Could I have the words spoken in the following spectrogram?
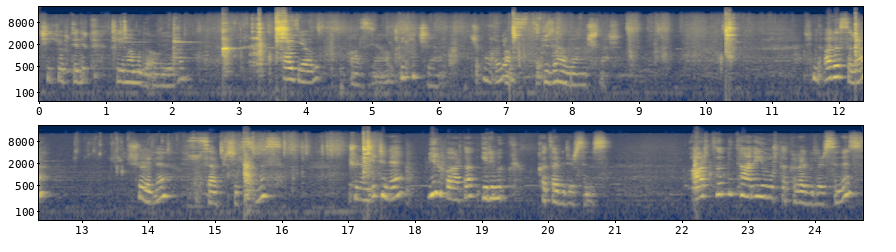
çiğ köftelik kıymamı da alıyorum. Az yağlı. Az yağlı değil hiç yağlı. Çok Ha, öyle mi? az. Güzel vermişler. Şimdi ara sıra şöyle su serpeceksiniz. Şunun içine bir bardak irmik katabilirsiniz. Artı bir tane yumurta kırabilirsiniz.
